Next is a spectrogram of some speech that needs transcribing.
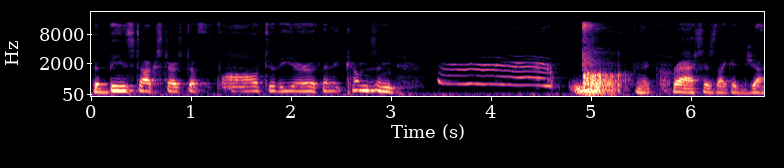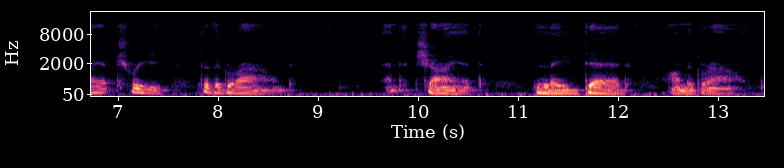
the beanstalk starts to fall to the earth, and it comes and, and it crashes like a giant tree to the ground. And the giant lay dead on the ground.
